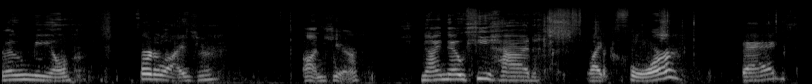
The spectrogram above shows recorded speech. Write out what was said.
bone meal fertilizer on here. Now I know he had like four bags.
